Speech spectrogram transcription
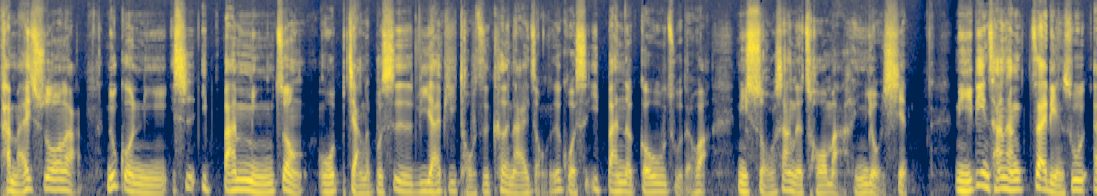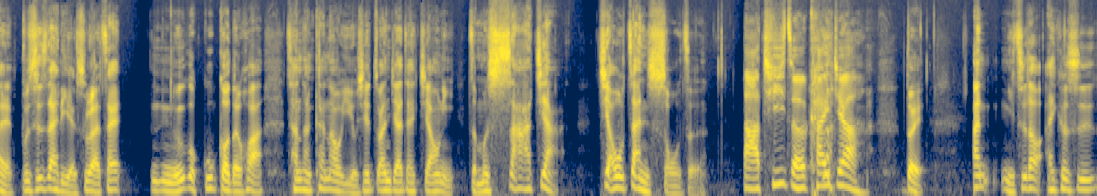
坦白说啦，如果你是一般民众，我讲的不是 VIP 投资客那一种，如果是一般的购物主的话，你手上的筹码很有限。你一定常常在脸书，哎、欸，不是在脸书了，在你如果 Google 的话，常常看到有些专家在教你怎么杀价、交战守则、打七折开价。对，啊，你知道艾克斯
